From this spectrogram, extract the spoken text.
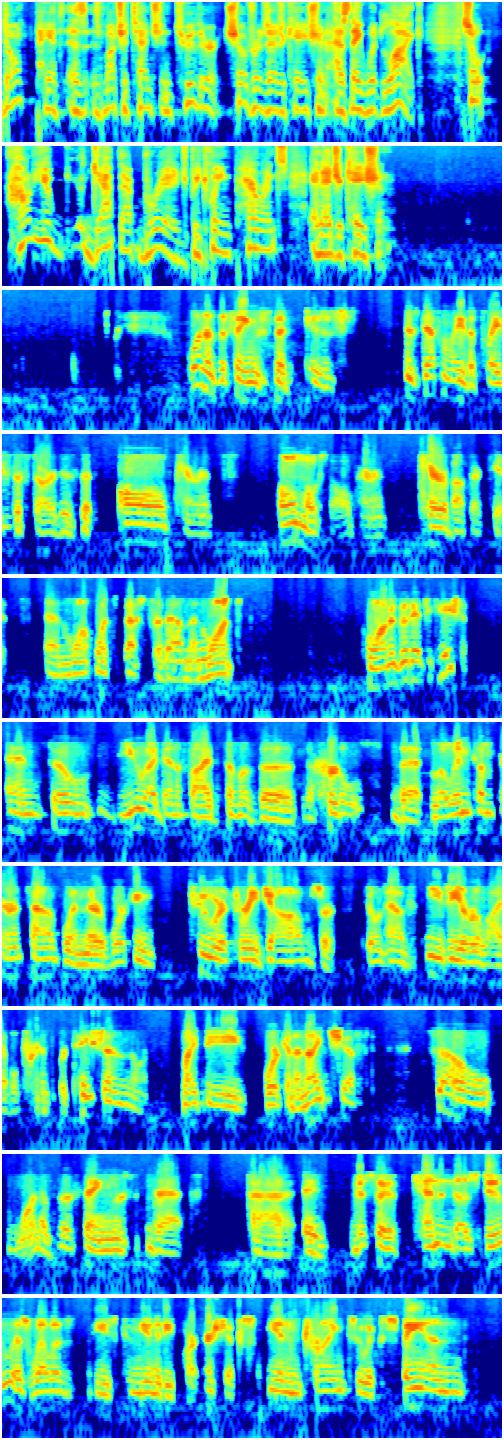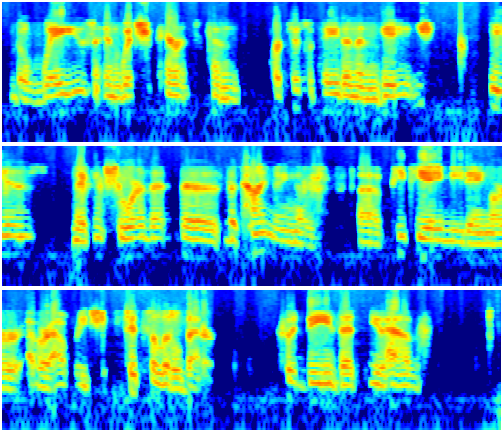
don't pay as, as much attention to their children's education as they would like. So, how do you gap that bridge between parents and education? one of the things that is is definitely the place to start is that all parents, almost all parents, care about their kids and want what's best for them and want want a good education. And so you identified some of the, the hurdles that low income parents have when they're working two or three jobs or don't have easy or reliable transportation or might be working a night shift so one of the things that uh, Vista can and does do, as well as these community partnerships in trying to expand the ways in which parents can participate and engage, is making sure that the, the timing of a PTA meeting or, or outreach fits a little better. Could be that you have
